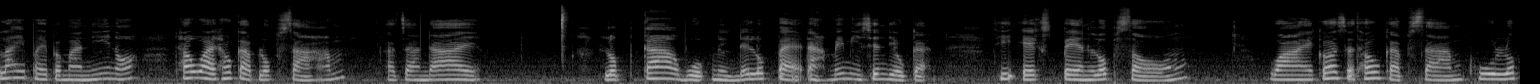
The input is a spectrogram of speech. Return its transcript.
ไล่ไปประมาณนี้เนาะถ้า y เท่ากับลบ3 อาจารย์ได้ลบ9บวก 1 ได้ลบ8อะ ไม่มีเช่นเดียวกัน ที่ x เป็นลบ2 y ก็จะเท่ากับ 3 คูณลบ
